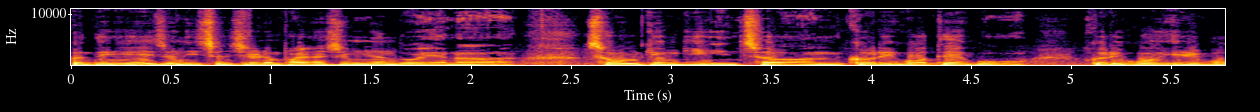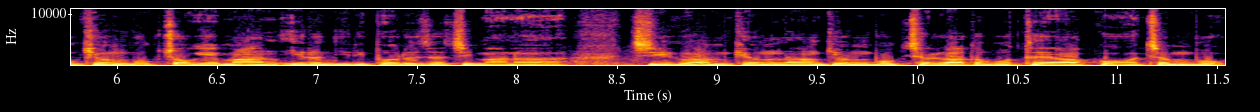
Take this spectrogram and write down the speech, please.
근데 예전 2007년, 8년, 10년도에는 서울, 경기, 인천, 그리고 대구, 그리고 일부 경북 쪽에만 이런 일이 벌어졌지만은 지금 경남, 경북, 전라도부터 해갖고 전부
